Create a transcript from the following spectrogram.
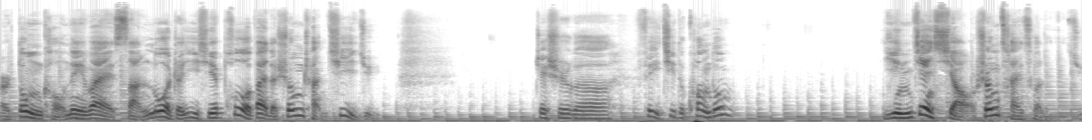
而洞口内外散落着一些破败的生产器具，这是个废弃的矿洞。尹健小声猜测了一句，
